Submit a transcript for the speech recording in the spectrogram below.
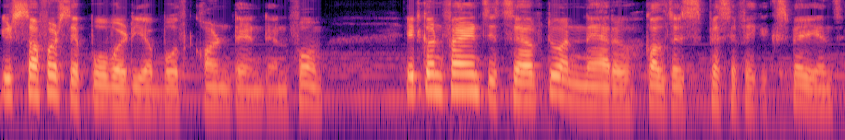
It suffers a poverty of both content and form. It confines itself to a narrow, culture specific experience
